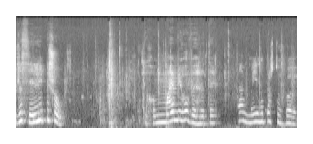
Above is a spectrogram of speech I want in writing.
вже сильний пішов. Тихо, ми маємо його виграти. А, ми його просто вбили.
